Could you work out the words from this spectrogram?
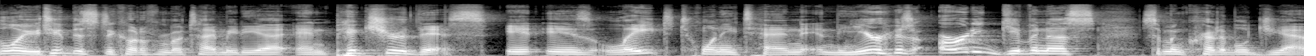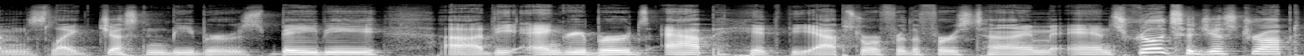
Hello YouTube, this is Dakota from Bowtied Media, and picture this. It is late 2010, and the year has already given us some incredible gems, like Justin Bieber's Baby, uh, the Angry Birds app hit the App Store for the first time, and Skrillex had just dropped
